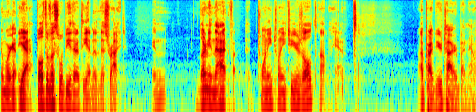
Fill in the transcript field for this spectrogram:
And we're going to, yeah, both of us will be there at the end of this ride. And learning that at 20, 22 years old, oh man, I'd probably be retired by now.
